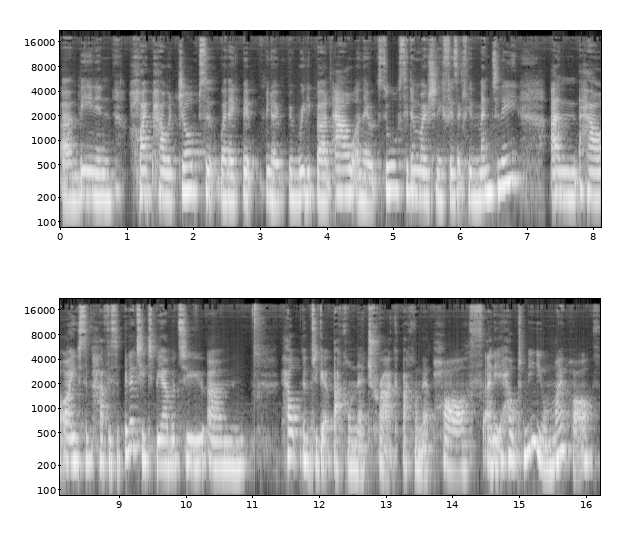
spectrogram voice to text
um, being in high powered jobs where they'd been, you know, been really burnt out and they were exhausted emotionally, physically, and mentally. And how I used to have this ability to be able to um, help them to get back on their track, back on their path. And it helped me on my path.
